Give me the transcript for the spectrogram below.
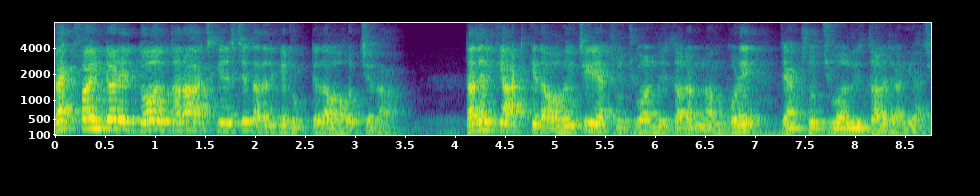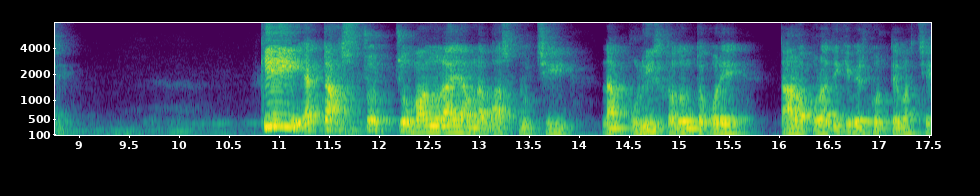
ফ্যাক্ট ফাইন্ডারের দল তারা আজকে এসছে, তাদেরকে ঢুকতে দেওয়া হচ্ছে না। তাদেরকে আটকে দেওয়া হয়েছে একশো চুয়াল্লিশ ধারার নাম করে যে একশো চুয়াল্লিশ ধারা জারি আছে। কি একটা আশ্চর্য বাংলায় আমরা বাস করছি, না পুলিশ তদন্ত করে তার অপরাধীকে বের করতে পারছে?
